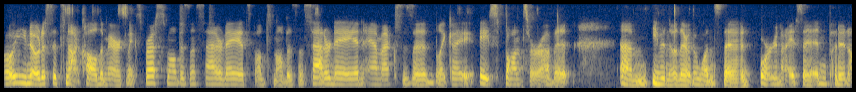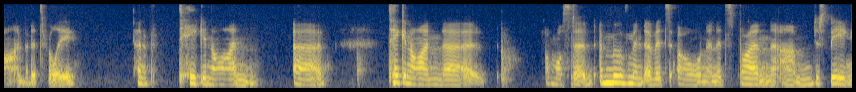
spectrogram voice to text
know, you notice it's not called American Express Small Business Saturday; it's called Small Business Saturday, and Amex is a like a, a sponsor of it. Um, even though they're the ones that organize it and put it on, but it's really kind of taken on, uh, taken on. Uh, almost a, a movement of its own and it's fun um, just being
